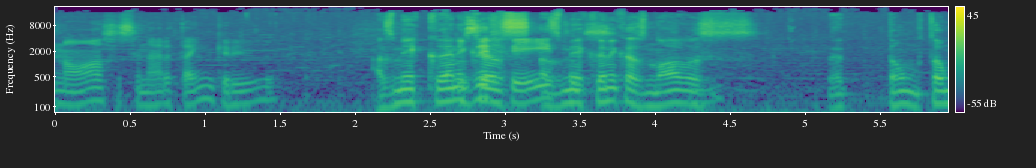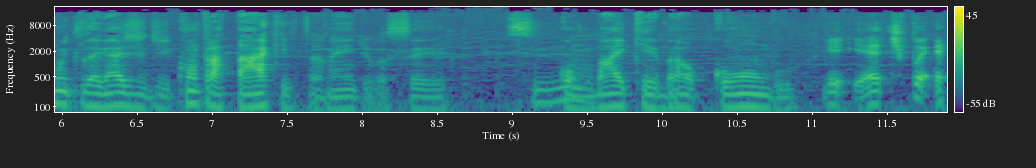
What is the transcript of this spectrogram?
Nossa, o cenário tá incrível. As mecânicas, as mecânicas novas estão tão muito legais de, de contra-ataque também, de você Sim. combar e quebrar o combo. E, é tipo, é,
